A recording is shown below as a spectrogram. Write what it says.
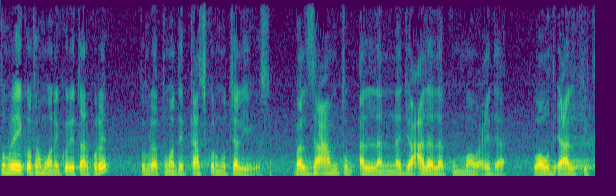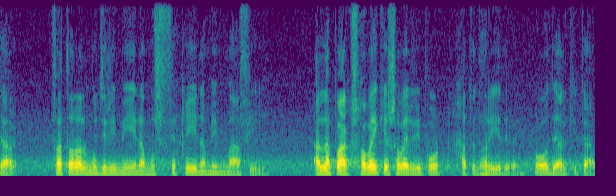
তোমরা এই কথা মনে করে তারপরে তোমরা তোমাদের কাজকর্ম চালিয়ে গেছো। বাল জাম তুম আল্লাহ না যা আল্লাহ কুম্মা ওয়াইদা ওয়াউদ আল কিতাব। ফাতর আল মুজরিমিন মুশফিকিন মিম্মা ফি। আল্লাহ পাক সবাইকে সবাই রিপোর্ট হাতে ধরিয়ে দেবেন। ওয়াউদ আল কিতাব।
